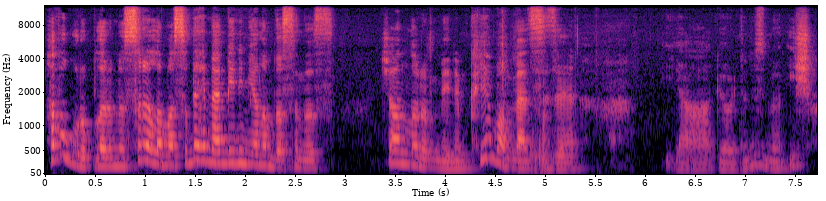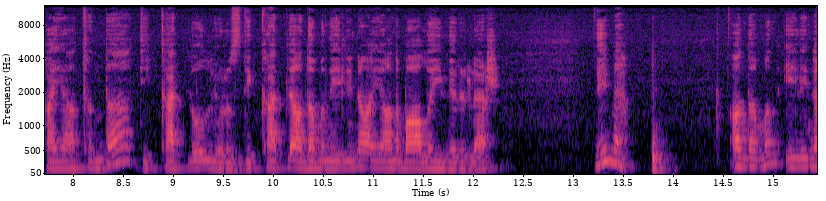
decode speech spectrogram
Hava gruplarının sıralamasında hemen benim yanımdasınız. Canlarım benim kıyamam ben size. Ya gördünüz mü? İş hayatında dikkatli oluyoruz. Dikkatli adamın elini ayağını bağlayıverirler. Değil mi? Adamın elini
